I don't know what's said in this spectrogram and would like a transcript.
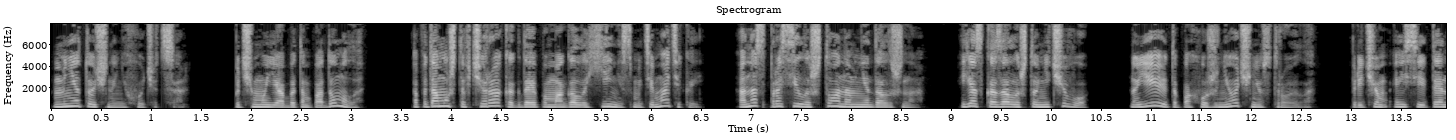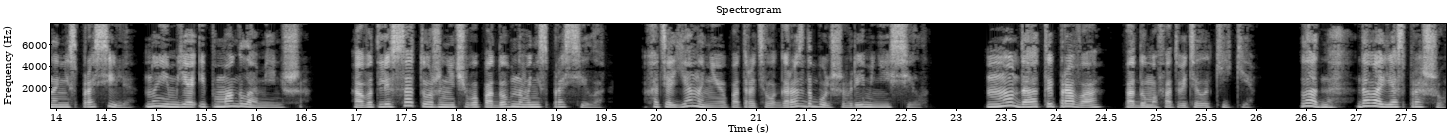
мне точно не хочется. Почему я об этом подумала? А потому что вчера, когда я помогала Хине с математикой, она спросила, что она мне должна. Я сказала, что ничего, но ею это, похоже, не очень устроило. Причем Эйси и Тена не спросили, но им я и помогла меньше. А вот Лиса тоже ничего подобного не спросила, хотя я на нее потратила гораздо больше времени и сил. «Ну да, ты права», — подумав, ответила Кики. «Ладно, давай я спрошу.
